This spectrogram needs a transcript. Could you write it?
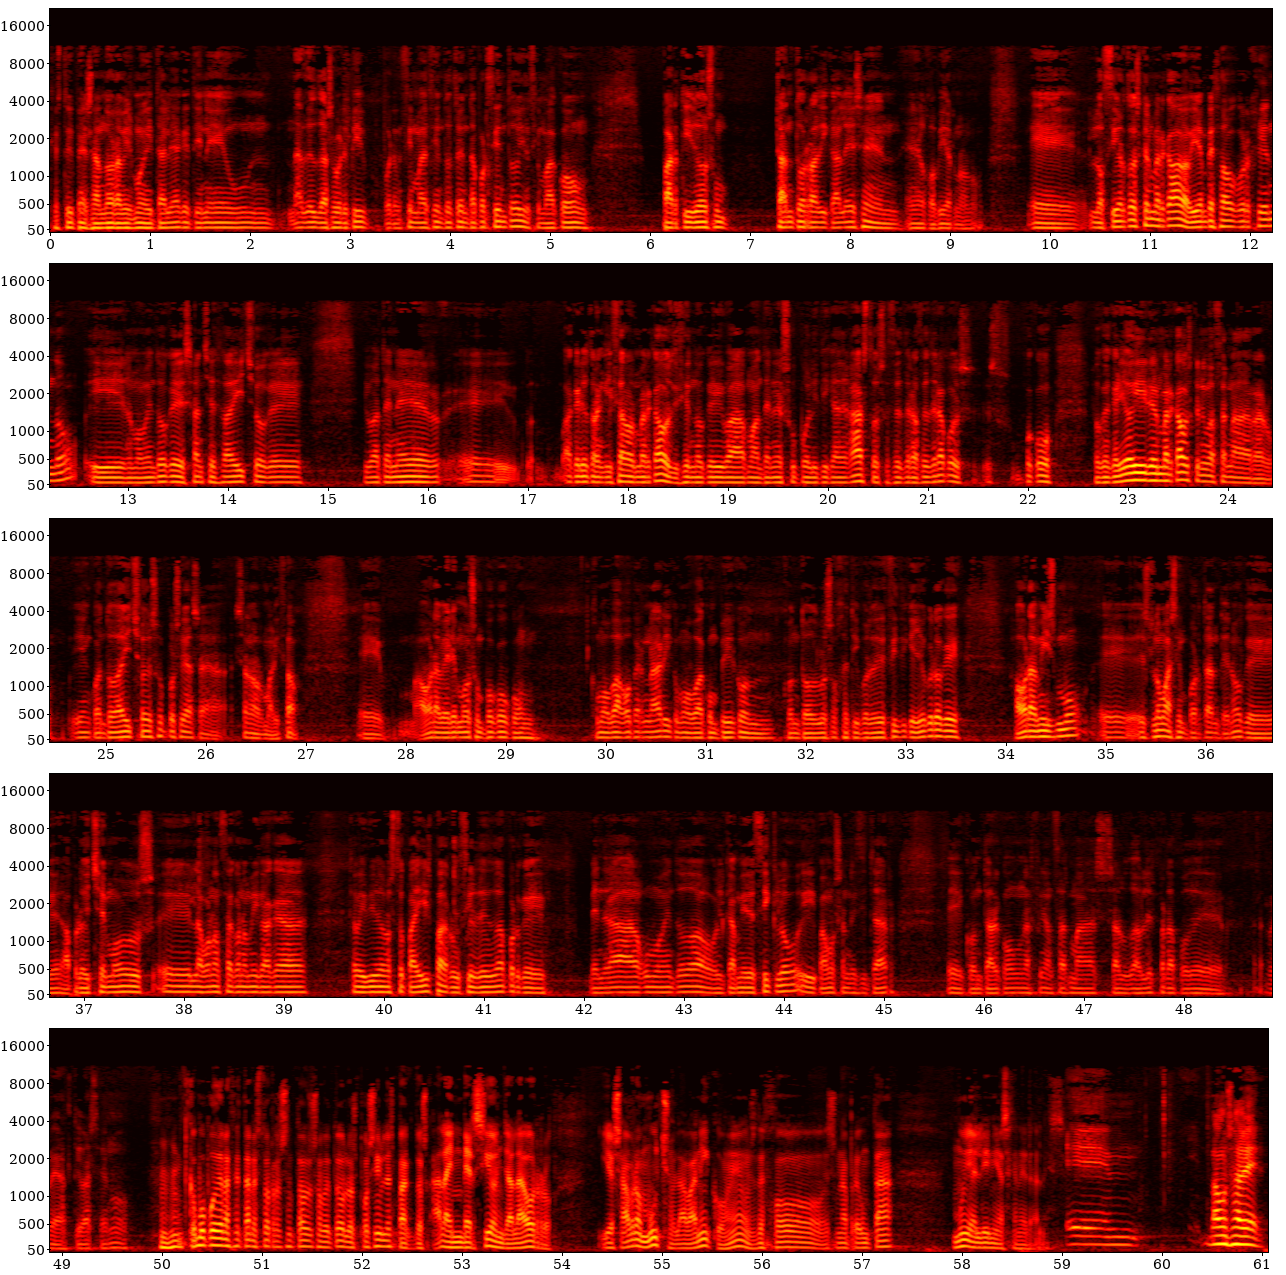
Que estoy pensando ahora mismo en Italia, que tiene un- una deuda sobre PIB por encima del 130% y encima con partidos un tanto radicales en, en el gobierno. ¿no? Eh, lo cierto es que el mercado había empezado corrigiendo y en el momento que Sánchez ha dicho que iba a tener, eh, ha querido tranquilizar los mercados diciendo que iba a mantener su política de gastos, etcétera, etcétera, pues es un poco lo que quería oír el mercado es que no iba a hacer nada raro. Y en cuanto ha dicho eso, pues ya se ha, normalizado. Eh, ahora veremos un poco con, cómo va a gobernar y cómo va a cumplir con, todos los objetivos de déficit, que yo creo que ahora mismo eh, es lo más importante, ¿no? que aprovechemos la bonanza económica que ha, que ha vivido nuestro país para reducir deuda, porque vendrá algún momento dado el cambio de ciclo y vamos a necesitar eh, contar con unas finanzas más saludables para poder reactivarse de nuevo. ¿Cómo pueden afectar estos resultados, sobre todo los posibles pactos, a la inversión y al ahorro? Y os abro mucho el abanico, ¿eh? os dejo, es una pregunta muy en líneas generales. Eh, vamos a ver.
